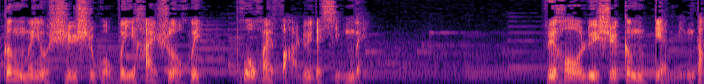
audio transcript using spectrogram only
更没有实施过危害社会、破坏法律的行为。最后，律师更点名道：“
